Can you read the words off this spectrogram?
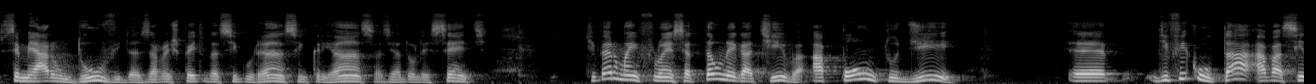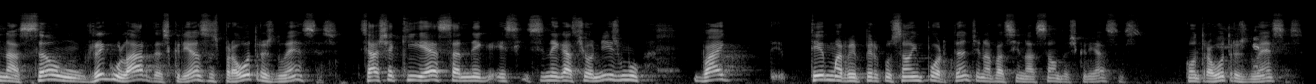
semearam dúvidas a respeito da segurança em crianças e adolescentes, tiveram uma influência tão negativa a ponto de é, dificultar a vacinação regular das crianças para outras doenças? Você acha que essa, esse negacionismo vai ter uma repercussão importante na vacinação das crianças contra outras doenças?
